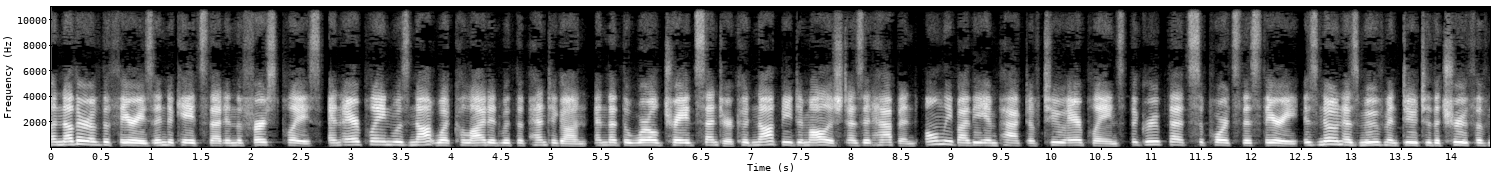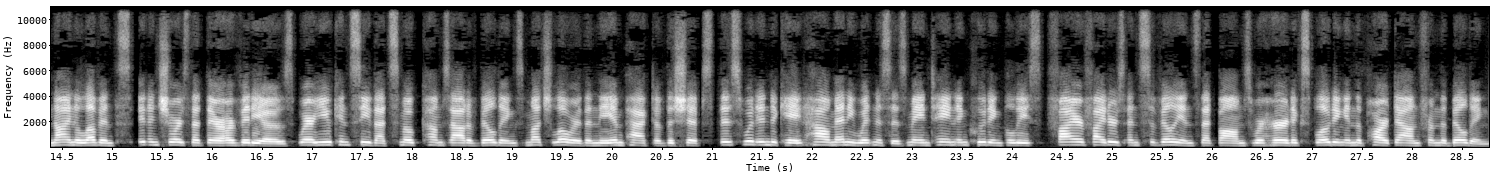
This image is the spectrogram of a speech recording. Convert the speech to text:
Another of the theories indicates that in the first place, an airplane was not what collided with the Pentagon, and that the World Trade Center could not be demolished as it happened, only by the impact of two airplanes. The group that supports this theory is known as Movement Due to the Truth of 9-11ths. It ensures that there are videos where you can see that smoke comes out of buildings much lower than the impact of the ships. This would indicate how many witnesses maintain including police, firefighters and civilians that bombs were heard exploding in the part down from the building.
